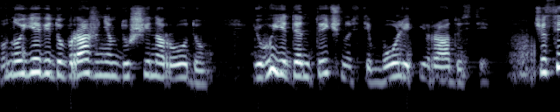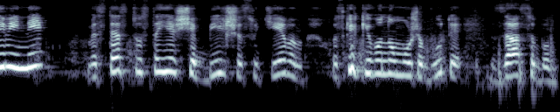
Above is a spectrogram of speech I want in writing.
Воно є відображенням душі народу, його ідентичності, болі і радості. В часи війни мистецтво стає ще більше суттєвим, оскільки воно може бути засобом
